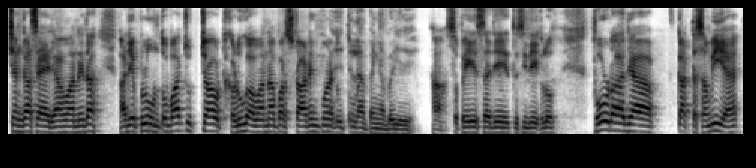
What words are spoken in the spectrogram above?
ਚੰਗਾ ਸਾਈਜ਼ ਆ ਹਵਾਨੇ ਦਾ। ਹਜੇ ਭਲੂਣ ਤੋਂ ਬਾਅਦ ਚ ਉੱਚਾ ਉੱਠ ਖੜੂਗਾ ਹਵਾਨਾ ਪਰ ਸਟਾਰਟਿੰਗ ਪੁਆਇੰਟ ਇਹ ਚੱਲਾਂ ਪਈਆਂ ਬਾਈ ਜੀ ਹਾਂ ਸਪੇਸ ਅਜੇ ਤੁਸੀਂ ਦੇਖ ਲਓ। ਥੋੜਾ ਜਿਹਾ ਘੱਟ ਸਮਝੀ ਹੈ।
